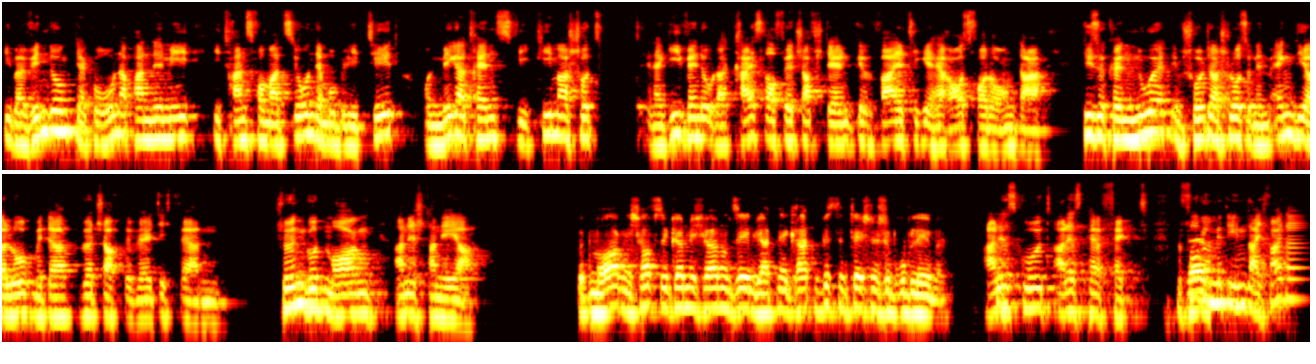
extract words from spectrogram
die Überwindung der Corona-Pandemie, die Transformation der Mobilität und Megatrends wie Klimaschutz, Energiewende oder Kreislaufwirtschaft stellen gewaltige Herausforderungen dar. Diese können nur im Schulterschluss und im engen Dialog mit der Wirtschaft bewältigt werden. Schönen guten Morgen, Anne Stanea. Guten Morgen, ich hoffe, Sie können mich hören und sehen. Wir hatten ja gerade ein bisschen technische Probleme. Alles gut, alles perfekt. Bevor ja. wir mit Ihnen gleich weiter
